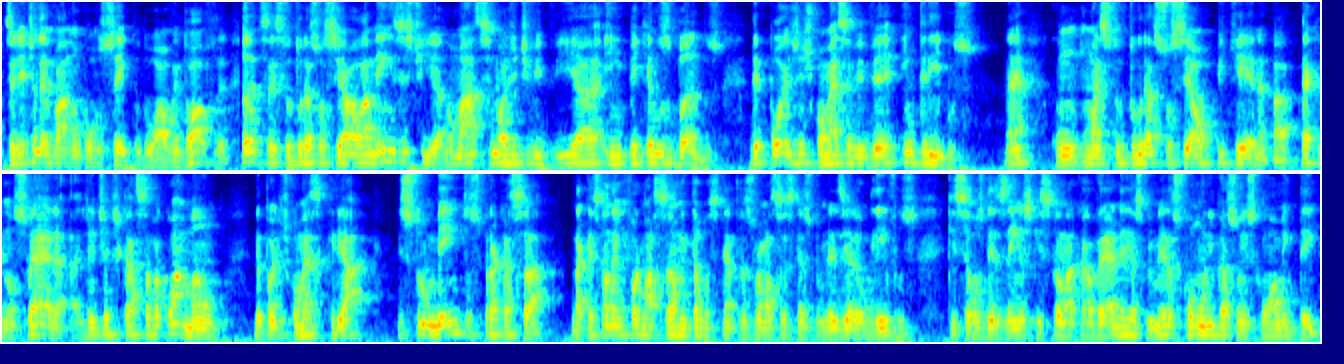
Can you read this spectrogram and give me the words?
Se a gente levar no conceito do Alvin Toffler, antes a estrutura social ela nem existia. No máximo a gente vivia em pequenos bandos. Depois a gente começa a viver em tribos, né? com uma estrutura social pequena. A tecnosfera a gente antes caçava com a mão. Depois a gente começa a criar instrumentos para caçar. Na questão da informação, então você tem a transformação, você tem os primeiros hieroglifos, que são os desenhos que estão na caverna e as primeiras comunicações que o homem tem,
